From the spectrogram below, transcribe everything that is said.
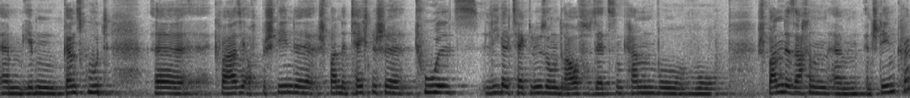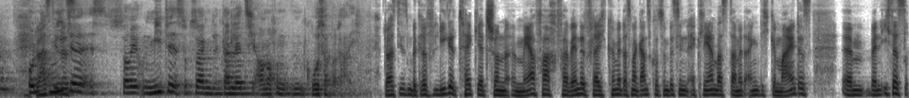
ähm, eben ganz gut äh, quasi auf bestehende spannende technische Tools, Legal Tech-Lösungen draufsetzen kann, wo, wo spannende Sachen ähm, entstehen können. Und Miete ist, sorry, und Miete ist sozusagen dann letztlich auch noch ein, ein großer Bereich. Du hast diesen Begriff Legal Tech jetzt schon mehrfach verwendet. Vielleicht können wir das mal ganz kurz ein bisschen erklären, was damit eigentlich gemeint ist. Ähm, wenn ich das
